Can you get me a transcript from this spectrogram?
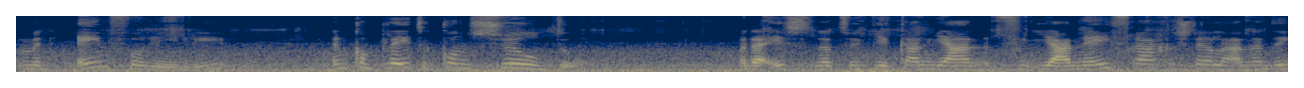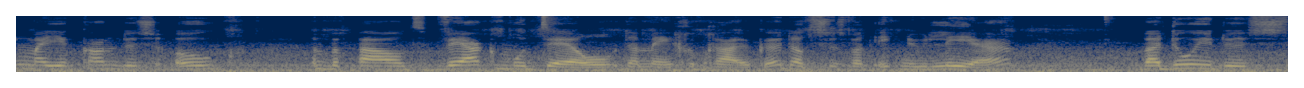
met één voor jullie een complete consult doe? Maar daar is natuurlijk, je kan ja-nee vragen stellen aan dat ding, maar je kan dus ook een bepaald werkmodel daarmee gebruiken. Dat is dus wat ik nu leer. Waardoor je dus,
